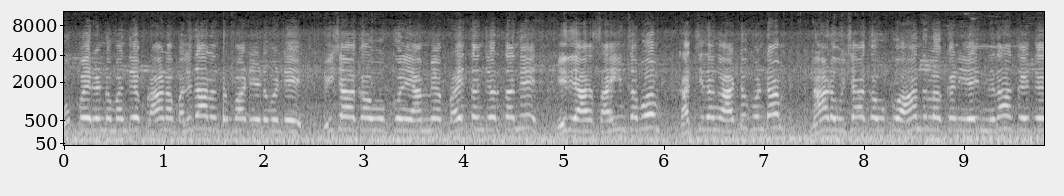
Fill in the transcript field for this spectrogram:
ముప్పై రెండు మంది ప్రాణ బలిదానంతో పాటేటువంటి విశాఖ ఉక్కుని అమ్మే ప్రయత్నం జరుగుతుంది. ఇది సహించబోం. ఖచ్చితంగా అడ్డుకుంటాం. నాడు విశాఖ ఉక్కు ఆంధ్రలోకి ఏ నినాదంతో అయితే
